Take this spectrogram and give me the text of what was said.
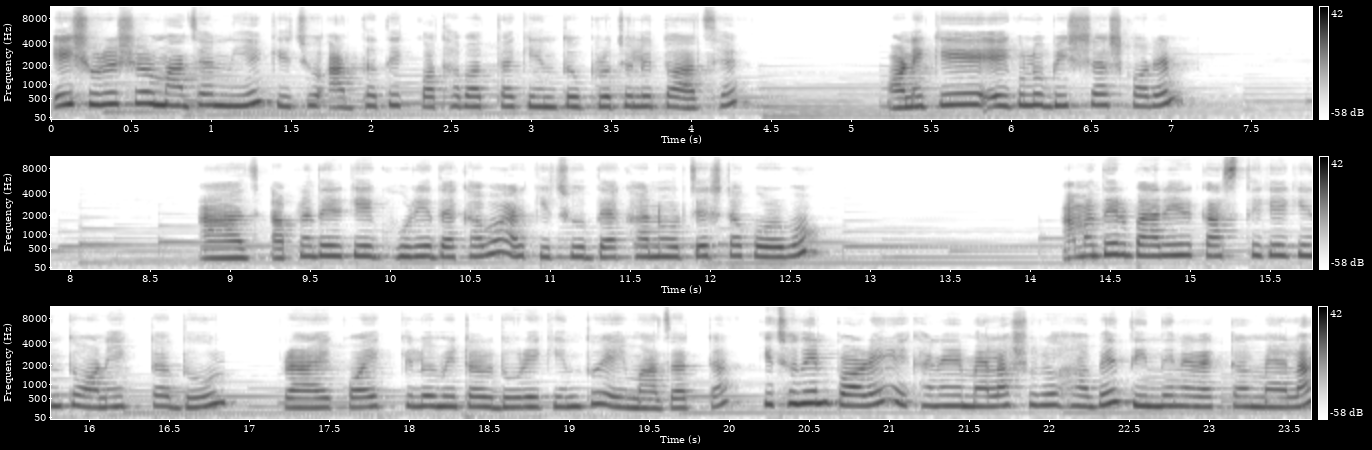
এই সুরেশ্বর মাজার নিয়ে কিছু আধ্যাত্মিক কথাবার্তা কিন্তু প্রচলিত আছে। অনেকে এগুলো বিশ্বাস করেন। আজ আপনাদেরকে ঘুরে দেখাবো, আর কিছু দেখানোর চেষ্টা করব। আমাদের বাড়ির কাছ থেকে কিন্তু অনেকটা দূর, প্রায় কয়েক কিলোমিটার দূরে কিন্তু এই মাজারটা। কিছুদিন পরে এখানে মেলা শুরু হবে, তিন দিনের একটা মেলা।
